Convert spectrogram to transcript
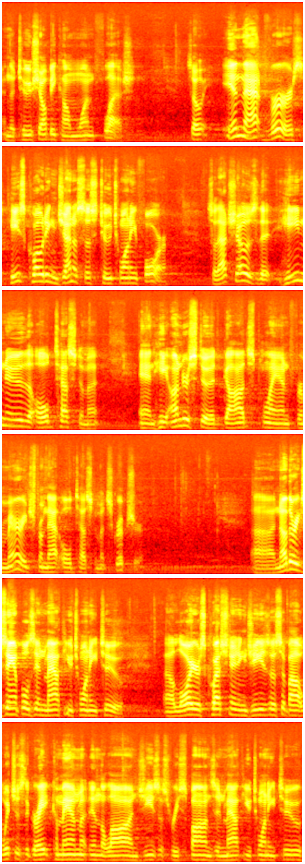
and the two shall become one flesh. So in that verse, he's quoting Genesis 2:24. So that shows that he knew the Old Testament and he understood God's plan for marriage from that Old Testament scripture. Uh, another example is in Matthew 22. Uh, lawyers questioning Jesus about which is the great commandment in the law, and Jesus responds in Matthew 22,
